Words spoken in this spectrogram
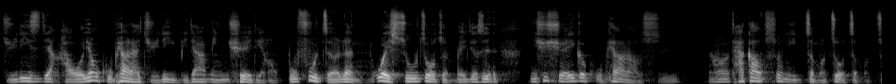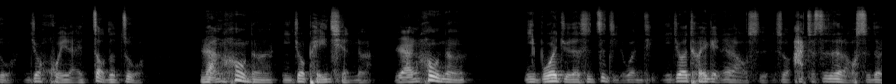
举例是这样。好，我用股票来举例比较明确一点哦，不负责任为输做准备，就是你去学一个股票老师，然后他告诉你怎么做怎么做，你就回来照着做，然后呢你就赔钱了，然后呢你不会觉得是自己的问题，你就会推给那个老师，你说啊，就是这个老师的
